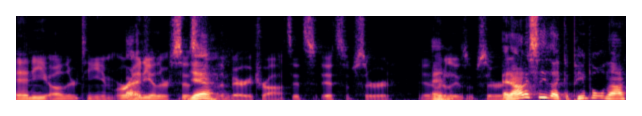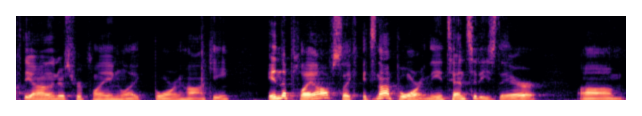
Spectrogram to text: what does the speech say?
any other team or any other system yeah. than Barry Trotz. It's it's absurd. It and, really is absurd. And honestly, like people knock the Islanders for playing like boring hockey in the playoffs. Like it's not boring. The intensity's there. Um,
